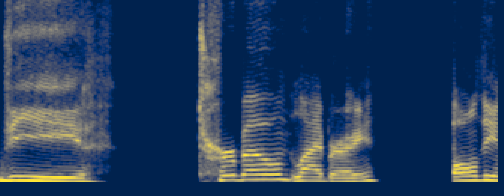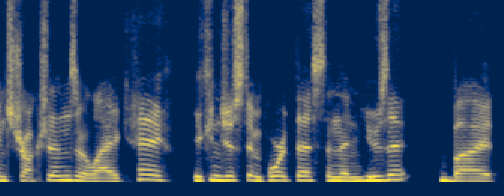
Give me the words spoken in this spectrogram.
the Turbo library all the instructions are like, hey, you can just import this and then use it. But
